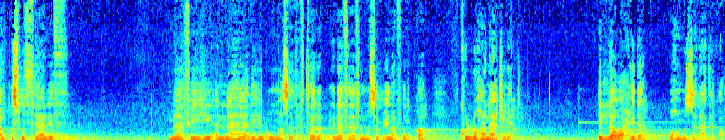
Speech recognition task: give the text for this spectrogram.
القسم الثالث ما فيه أن هذه الأمة ستفترق إلى 73 فرقة كلها ناجية إلا واحدة وهم الزنادقة.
